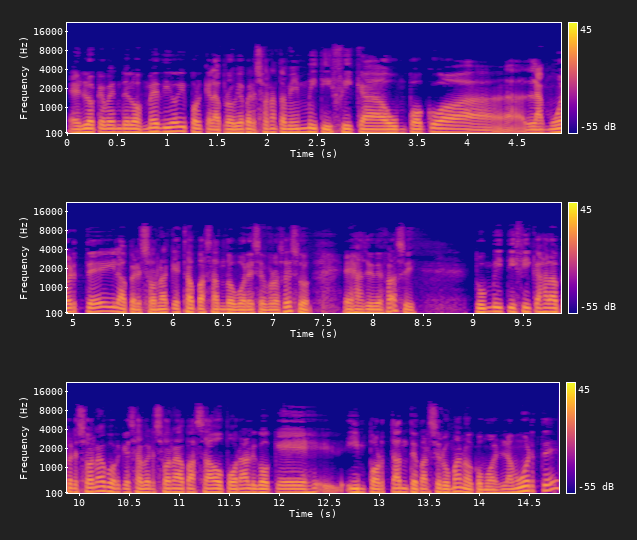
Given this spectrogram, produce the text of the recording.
es lo que vende los medios y porque la propia persona también mitifica un poco a la muerte y la persona que está pasando por ese proceso. Es así de fácil. Tú mitificas a la persona porque esa persona ha pasado por algo que es importante para el ser humano, como es la muerte,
